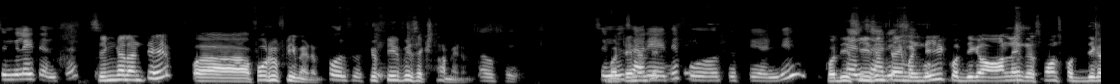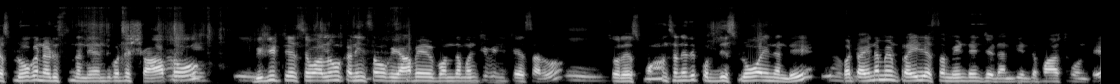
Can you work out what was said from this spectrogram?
సింగిల్ అయితే ఎంత? సార్ సింగిల్ అంటే four fifty madam fifty rupees extra madam okay single ఏంటంటే- అయితే ఫోర్ ఫిఫ్టీ అండి. కొద్దిగా Ten సీజన్ టైం అండి కొద్దిగా ఆన్లైన్ రెస్పాన్స్ కొద్దిగా స్లోగా నడుస్తుందండి. ఎందుకంటే షాప్లో విజిట్ చేసే వాళ్ళు కనీసం ఒక యాభై వంద మంది విజిట్ చేస్తారు. సో రెస్పాన్స్ అనేది కొద్ది స్లో అయిందండి. బట్ అయినా మేము ట్రై చేస్తాం మెయింటైన్ చేయడానికి ఇంత ఫాస్ట్గా ఉంటే.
